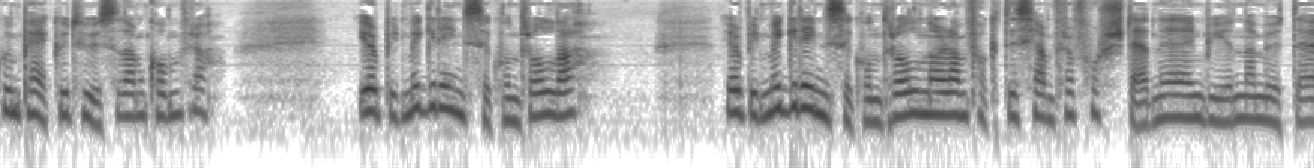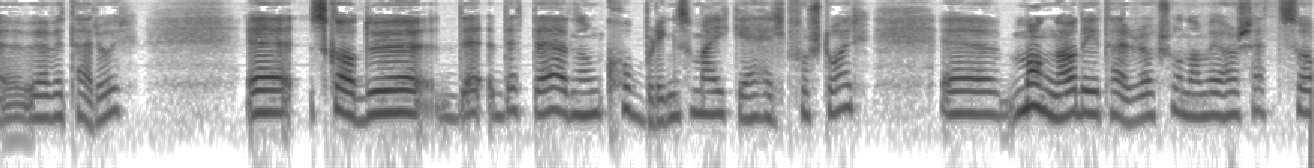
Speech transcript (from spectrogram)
kunne peke ut huset de kom fra. Hjelper ikke med grensekontroll da. Hjelper ikke med grensekontroll når de faktisk kommer fra forsteden i den byen de utøver terror. Eh, skal du, de, dette er en sånn kobling som jeg ikke helt forstår. Eh, mange av de terroraksjonene vi har sett, så,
